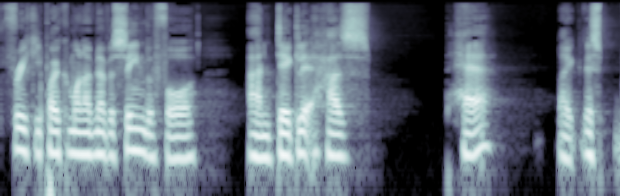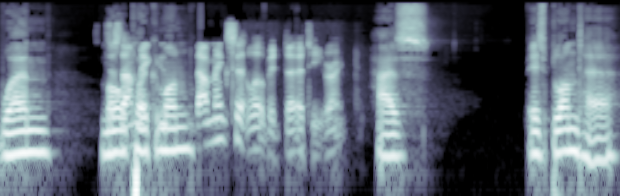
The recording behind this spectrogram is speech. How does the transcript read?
freaky Pokemon I've never seen before, and Diglett has hair, like this worm mole that Pokemon it, that makes it a little bit dirty, right? has. It's blonde hair.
